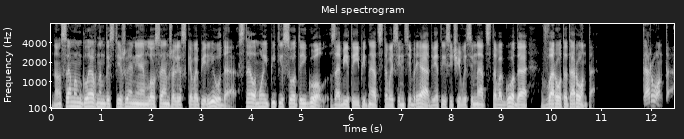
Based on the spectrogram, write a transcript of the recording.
Но самым главным достижением лос-анджелесского периода стал мой 500-й гол, забитый 15 сентября 2018 года в ворота Торонто. Торонто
